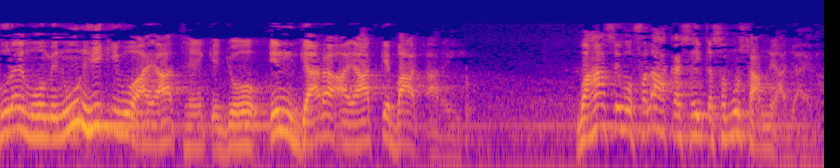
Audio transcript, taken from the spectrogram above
سورہ مومنون ہی کی وہ آیات ہیں کہ جو ان گیارہ آیات کے بعد آ رہی ہیں۔ وہاں سے وہ فلاح کا صحیح تصور سامنے آ جائے گا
